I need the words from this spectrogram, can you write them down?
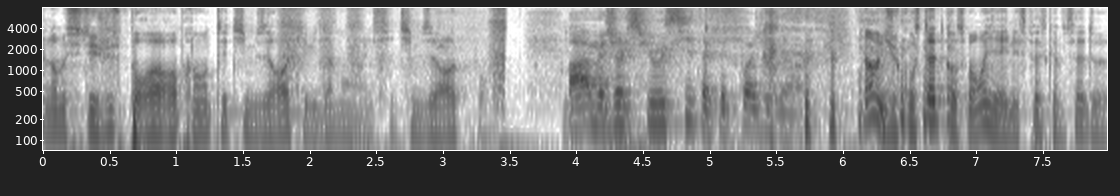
non, mais c'était juste pour représenter Team The Rock, évidemment. Ici, Team The Rock. Pour... Ah mais je le suis aussi, t'inquiète pas, j'ai bien. Non, mais je constate qu'en ce moment, il y a une espèce comme ça de,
